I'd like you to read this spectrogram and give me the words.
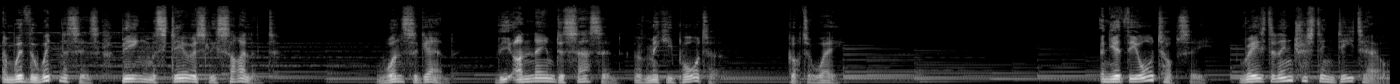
And with the witnesses being mysteriously silent, once again, the unnamed assassin of Mickey Porter got away. And yet the autopsy raised an interesting detail.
